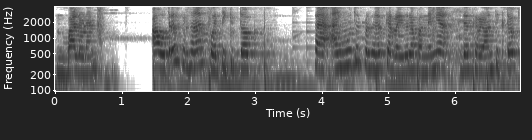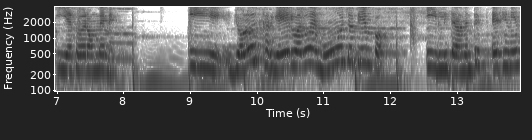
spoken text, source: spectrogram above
Valorant, a otras personas fue TikTok. O sea, hay muchas personas que a raíz de la pandemia descargaban TikTok y eso era un meme. Y yo lo descargué luego de mucho tiempo. Y literalmente es, es genial.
